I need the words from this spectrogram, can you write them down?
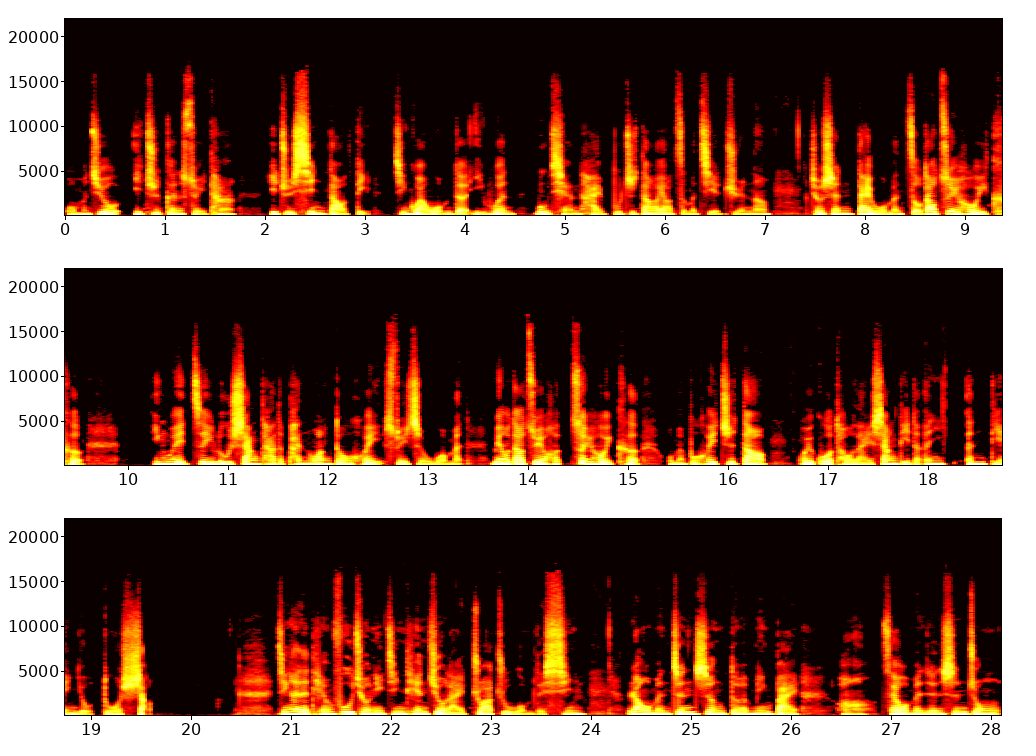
我们就一直跟随他。一直信到底，尽管我们的疑问目前还不知道要怎么解决呢？求神带我们走到最后一刻，因为这一路上他的盼望都会随着我们。没有到最后最后一刻，我们不会知道回过头来上帝的恩恩典有多少。亲爱的天父，求你今天就来抓住我们的心，让我们真正的明白啊，在我们人生中。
